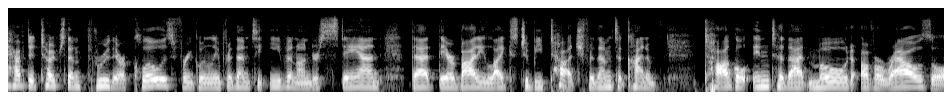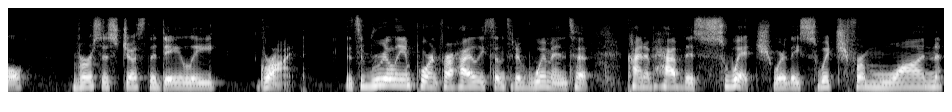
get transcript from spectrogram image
have to touch them through their clothes frequently for them to even understand that their body likes to be touched, for them to kind of toggle into that mode of arousal versus just the daily grind. It's really important for highly sensitive women to kind of have this switch where they switch from one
